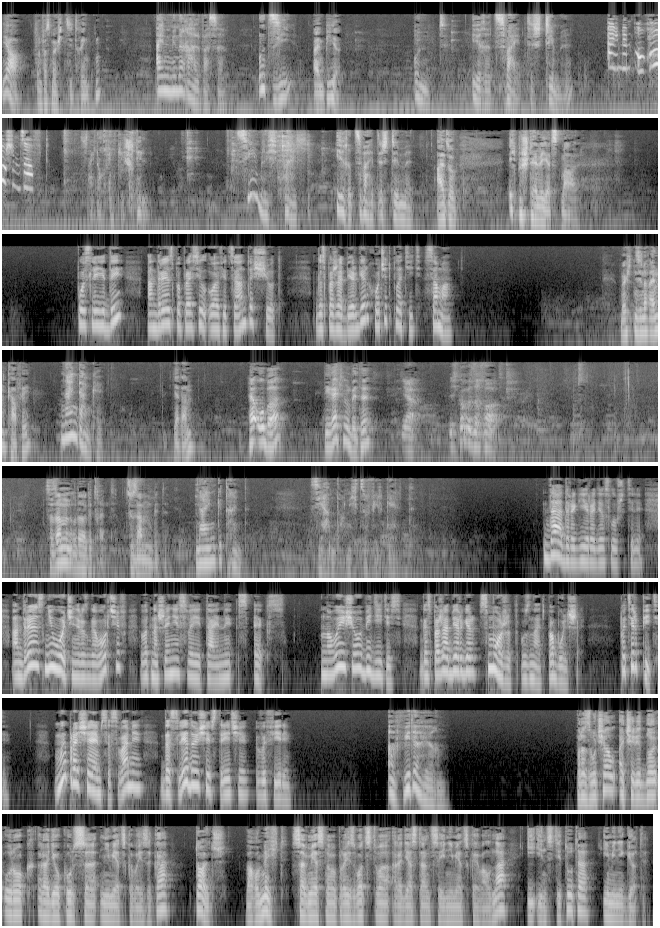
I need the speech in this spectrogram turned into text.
Ja, und was möchten Sie trinken? Ein Mineralwasser. Und Sie? Ein Bier. Und Ihre zweite Stimme? Einen Orangensaft. Sei doch endlich still. Ziemlich frech, Ihre zweite Stimme. Also, ich bestelle jetzt mal. После еды Андреас попросил у официанта счет. Госпожа Бергер хочет платить сама. Möchten Sie noch einen Kaffee? Nein, danke. Ja dann. Herr Ober, die Rechnung bitte. Ja, ich komme sofort. Zusammen oder getrennt? Zusammen bitte. Nein, getrennt. Sie haben doch nicht so viel Geld. Да, дорогие радиослушатели, Андреас не очень разговорчив в отношении своей тайны с Экс. Но вы еще убедитесь, госпожа Бергер сможет узнать побольше. Потерпите. Мы прощаемся с вами до следующей встречи в эфире. Auf Wiederhören. Прозвучал очередной урок радиокурса немецкого языка Deutsch. Warum nicht? совместного производства радиостанции «Немецкая волна» и Института имени Гёте.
